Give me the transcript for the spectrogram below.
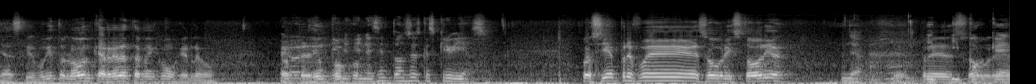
ya escribí un poquito. Luego en carrera también como que lo, Pero lo perdí en, un poco. en- en ese entonces, ¿qué escribías? Pues siempre fue sobre historia. Ya. Siempre ¿Y, y por qué?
